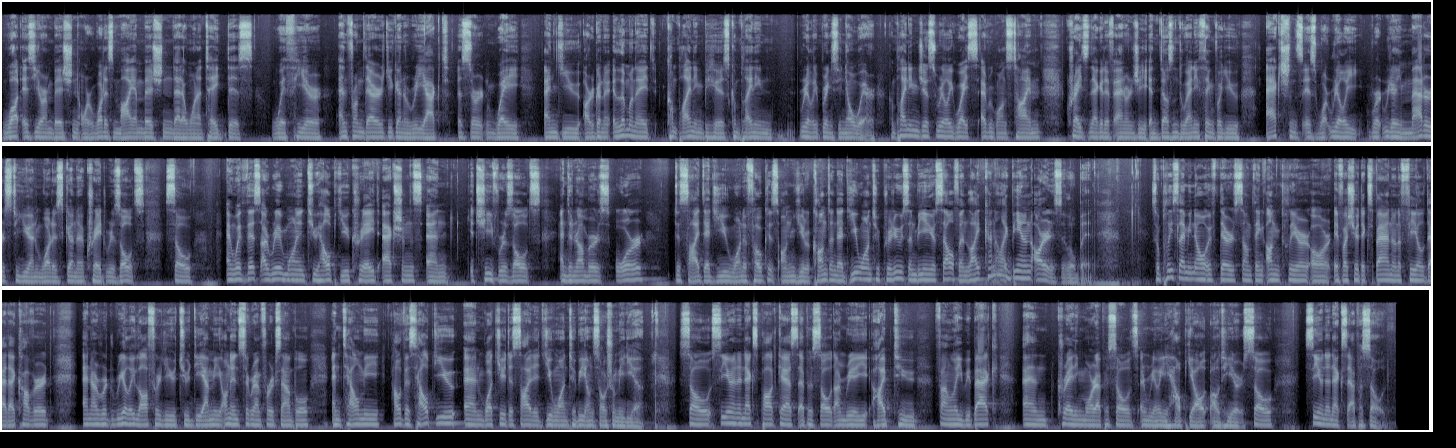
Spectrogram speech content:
what is your ambition or what is my ambition that I want to take this with here. And from there, you're going to react a certain way and you are going to eliminate complaining because complaining really brings you nowhere. Complaining just really wastes everyone's time, creates negative energy, and doesn't do anything for you. Actions is what really what really matters to you and what is gonna create results. So, and with this, I really wanted to help you create actions and achieve results and the numbers or decide that you want to focus on your content that you want to produce and being yourself and like kind of like being an artist a little bit so please let me know if there's something unclear or if I should expand on a field that I covered. And I would really love for you to DM me on Instagram, for example, and tell me how this helped you and what you decided you want to be on social media. So see you in the next podcast episode. I'm really hyped to finally be back and creating more episodes and really help you out out here. So see you in the next episode.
